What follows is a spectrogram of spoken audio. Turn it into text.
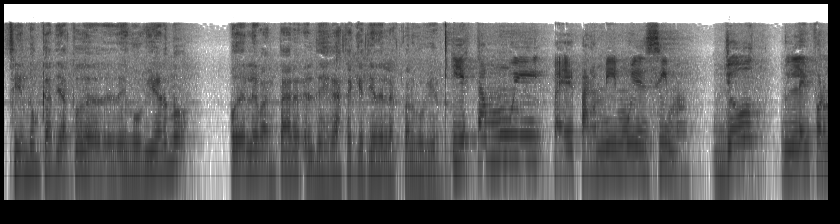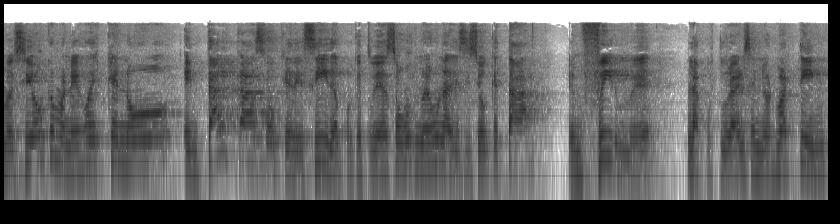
siendo un candidato de, gobierno, poder levantar el desgaste que tiene el actual gobierno. Y está muy, eh, para mí, muy encima. Yo, la información que manejo es que no, en tal caso que decida, porque todavía eso no es una decisión que está en firme, la postura del señor Martín,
